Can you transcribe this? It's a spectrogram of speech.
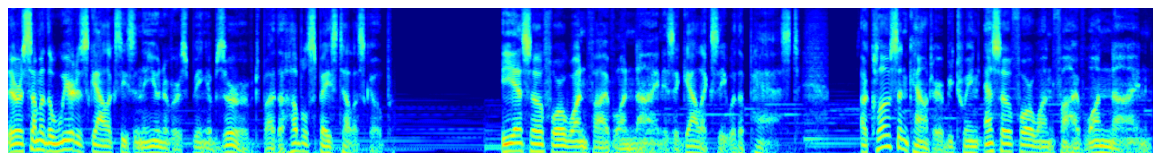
There are some of the weirdest galaxies in the universe being observed by the Hubble Space Telescope. ESO 41519 is a galaxy with a past. A close encounter between ESO 41519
